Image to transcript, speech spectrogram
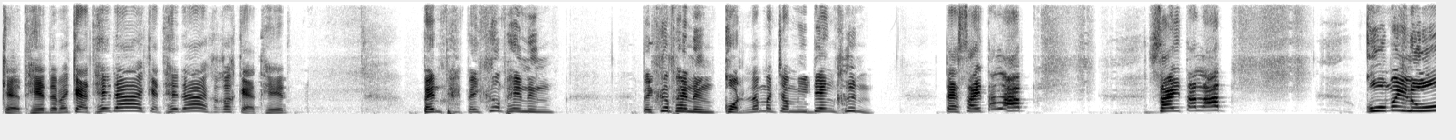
แกะเทสได้ไหมแกะเทสได้แกะเทสได้เขาก็แกะเทสเป็นเป็นเครื่องเพลงหนึ่ง เป็นเครื่องเพลงหนึ่งกดแล้วมันจะมีเด้งขึ้น แต่ใส่ตลับ ใส่ตลับ กูไม่รู้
